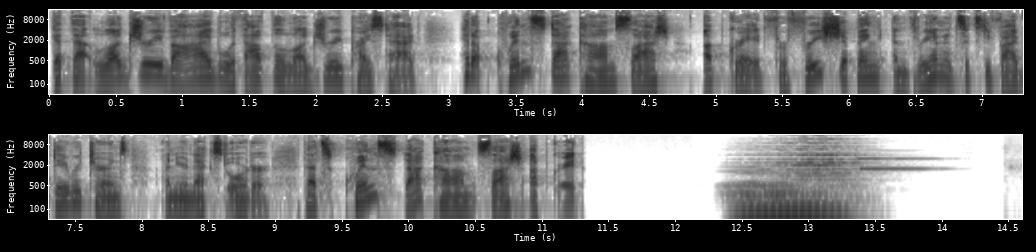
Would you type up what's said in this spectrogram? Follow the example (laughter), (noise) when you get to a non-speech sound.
Get that luxury vibe without the luxury price tag. Hit up quince.com slash upgrade for free shipping and 365-day returns on your next order. That's quince.com slash upgrade.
